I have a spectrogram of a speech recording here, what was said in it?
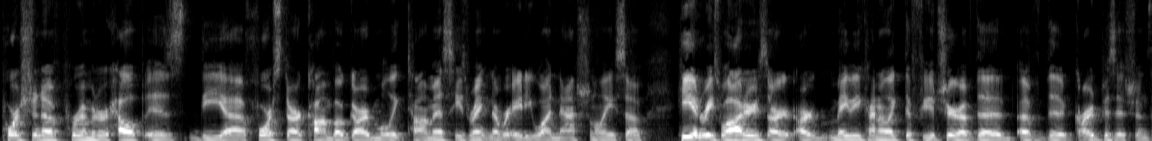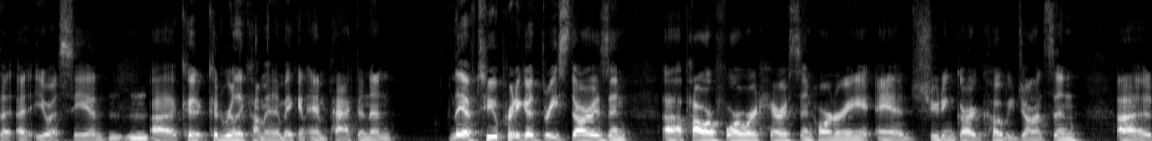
portion of perimeter help is the uh, four-star combo guard Malik Thomas. He's ranked number 81 nationally, so he and Reese Waters are are maybe kind of like the future of the of the guard positions at, at USC, and mm-hmm. uh, could could really come in and make an impact. And then they have two pretty good three stars and uh, power forward Harrison Hornery and shooting guard Kobe Johnson. Uh,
